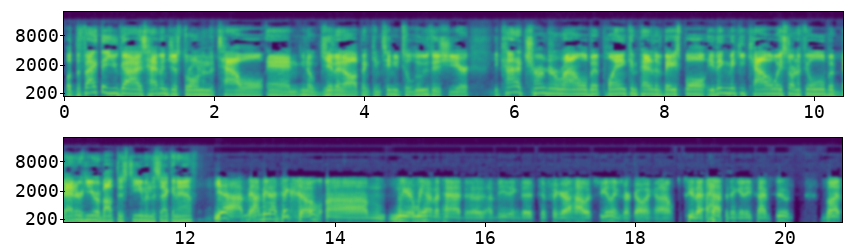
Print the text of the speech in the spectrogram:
But the fact that you guys haven't just thrown in the towel and, you know, given up and continued to lose this year, you kind of turned it around a little bit, playing competitive baseball. You think Mickey Callaway's starting to feel a little bit better here about this team in the second half? Yeah, I mean, I think so. Um, we we haven't had a, a meeting to to figure out how its feelings are going. I don't see that happening anytime soon. But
